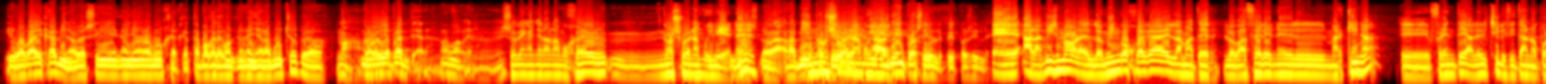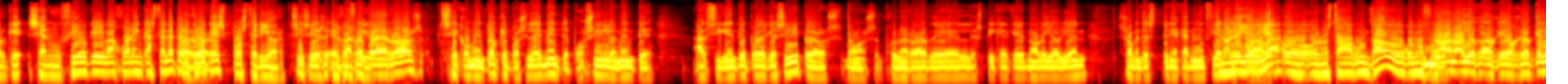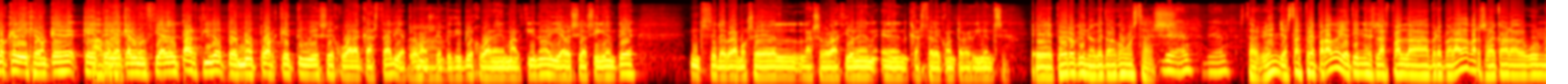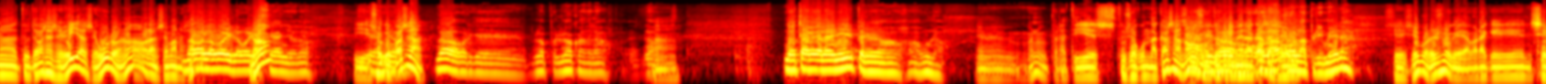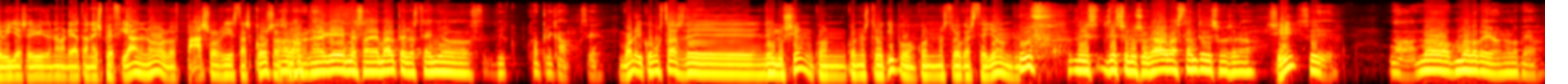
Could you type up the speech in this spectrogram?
igual va de camino, a ver si engaño a la mujer, que tampoco tengo que engañarla mucho, pero No, me lo voy a plantear, vamos a ver. Eso de engañar a la mujer mm, no suena muy bien, ¿eh? No, a mí no imposible, suena muy a bien. mí imposible, imposible. Eh, a la misma hora, el domingo juega el amateur. Lo va a hacer en el Marquina, eh, frente al Elche Licitano, porque se anunció que iba a jugar en Castella, pero creo que es posterior. Sí, sí, es- el eso fue por error. Se comentó que posiblemente, posiblemente, al siguiente puede que sí, pero vamos, fue un error del speaker que no leyó bien. Solamente tenía que anunciar. ¿No que leyó bien o, o no estaba apuntado o cómo fue? No, no, yo creo, que- yo creo que lo que le dijeron que, que Ah, tenía que anunciar el partido, pero no porque tuviese que jugar a Castalia. Pero vamos, Ah. que en principio jugar en Marquina y a ver si al siguiente celebramos el- la celebración en, en Castalia contra el Rivense. Eh, Pedro Pino, ¿qué tal? ¿Cómo estás? Bien, bien. ¿Estás bien? ¿Ya estás preparado? ¿Ya tienes la espalda preparada para sacar alguna...? Tú te vas a Sevilla, seguro, ¿no? Ahora en Semana No, lo voy, lo voy ¿No? este año, no. ¿Y Este eso qué año- pasa? No, porque no, no ha cuadrado. No, Ah, no tardan en ir, pero aún no. Eh, bueno, para ti es tu segunda casa, ¿no? Sí, sí, o tu no, primera o casa. la- seguro. o la primera. Sí, sí, por eso, que ahora que en Sevilla se vive de una manera tan especial, ¿no? Los pasos y estas cosas, No, ¿no? la verdad que me sabe mal, pero este año es complicado, sí. Bueno, ¿y cómo estás de, de ilusión con, con nuestro equipo, con nuestro Castellón? Uf, des- desilusionado, bastante desilusionado. ¿Sí? Sí. No, no, no lo veo, no lo veo.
